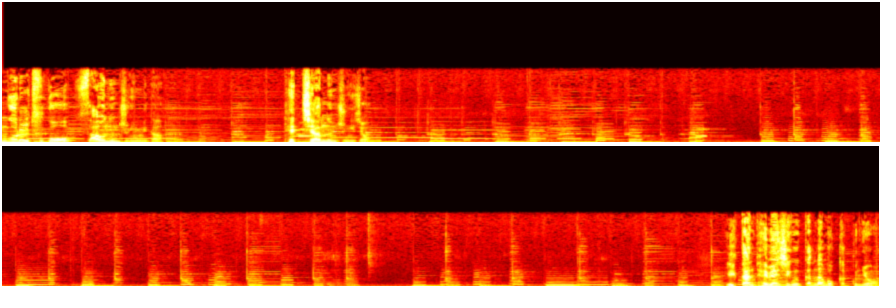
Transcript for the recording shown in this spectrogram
동굴을 두고 싸우는 중입니다. 대치하는 중이죠. 일단 대면식은 끝난 것 같군요.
